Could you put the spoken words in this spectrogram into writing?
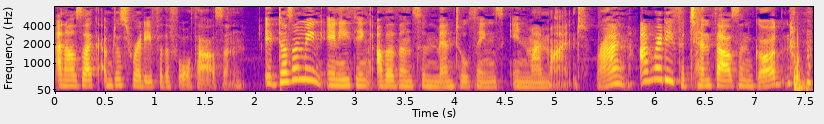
And I was like, I'm just ready for the 4,000. It doesn't mean anything other than some mental things in my mind, right? I'm ready for 10,000, God.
